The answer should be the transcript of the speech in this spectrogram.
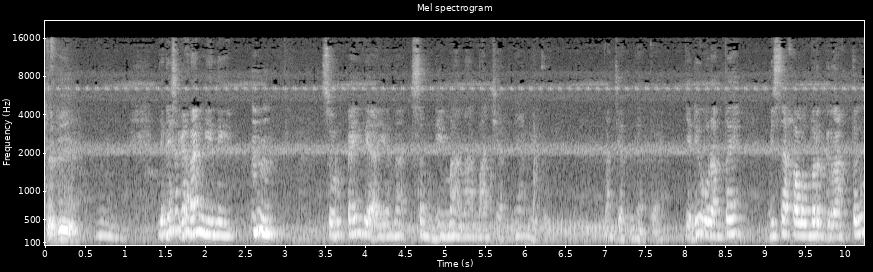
Jadi jadi sekarang gini survei di Ayana segimana macetnya gitu. Macetnya teh. Jadi orang teh bisa kalau bergerak tuh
